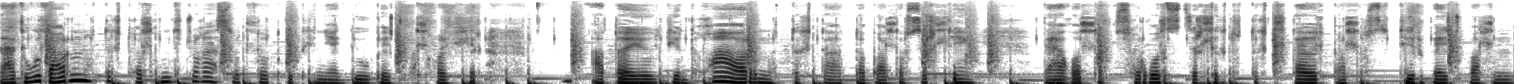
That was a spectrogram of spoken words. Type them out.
За тэгвэл орон нутагт тулгамдж байгаа асуудлууд гэдэг нь яг юу байж болох вэ гэхээр одоо юу гэдгийг тухайн орон нутагт одоо боловсролын байгууллага сургууль цэцэрлэг дутагдaltaй байвал боловс тэр байж болно.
